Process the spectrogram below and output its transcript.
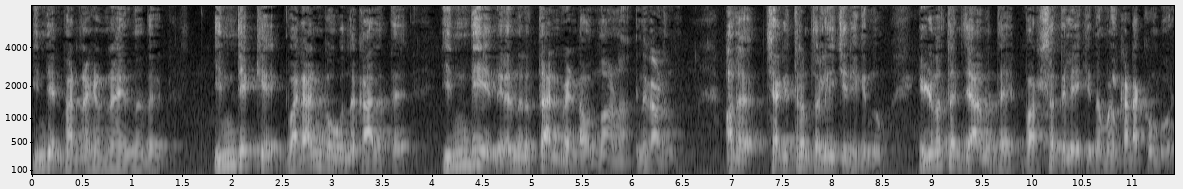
ഇന്ത്യൻ ഭരണഘടന എന്നത് ഇന്ത്യയ്ക്ക് വരാൻ പോകുന്ന കാലത്ത് ഇന്ത്യയെ നിലനിർത്താൻ വേണ്ട ഒന്നാണ് എന്ന് കാണുന്നു. അത് ചരിത്രം തെളിയിച്ചിരിക്കുന്നു. എഴുപത്തഞ്ചാമത്തെ വർഷത്തിലേക്ക് നമ്മൾ കടക്കുമ്പോൾ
